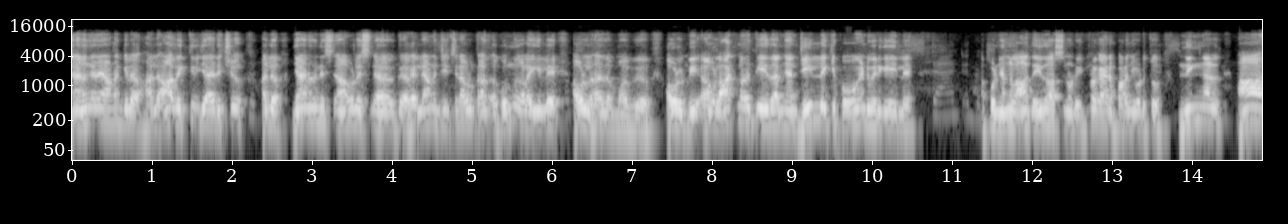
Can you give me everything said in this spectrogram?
ഞാൻ അങ്ങനെയാണെങ്കിൽ ആ വ്യക്തി വിചാരിച്ചു അല്ലോ ഞാൻ അവന് അവൾ കല്യാണം ചേച്ചി അവൾ കൊന്നു കളയില്ലേ അവൾ അവൾ അവൾ ആത്മഹത്യ ചെയ്താൽ ഞാൻ ജയിലിലേക്ക് പോകേണ്ടി വരികയില്ലേ? അപ്പോൾ ഞങ്ങൾ ആ ദൈവദാസിനോട് ഇപ്രകാരം പറഞ്ഞു കൊടുത്തു നിങ്ങൾ ആ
